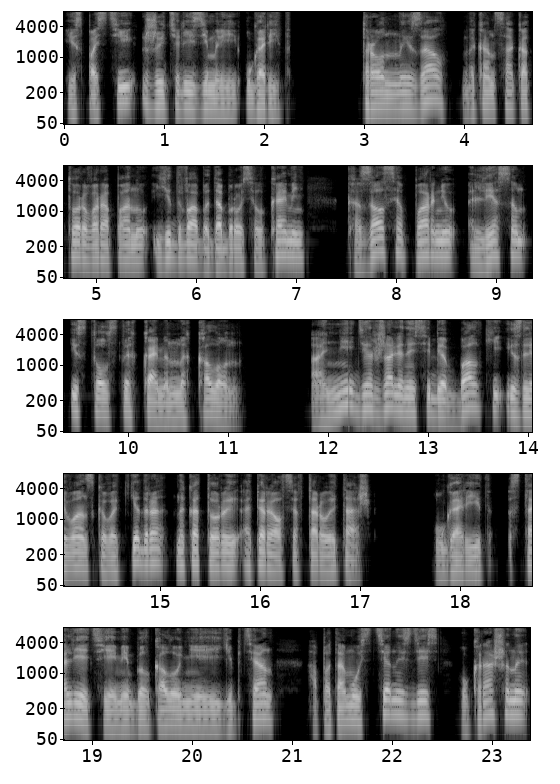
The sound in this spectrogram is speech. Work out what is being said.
и спасти жителей земли угорит. Тронный зал, до конца которого Рапану едва бы добросил камень, казался парню лесом из толстых каменных колонн. Они держали на себе балки из ливанского кедра, на которые опирался второй этаж. Угарит столетиями был колонией египтян, а потому стены здесь украшены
